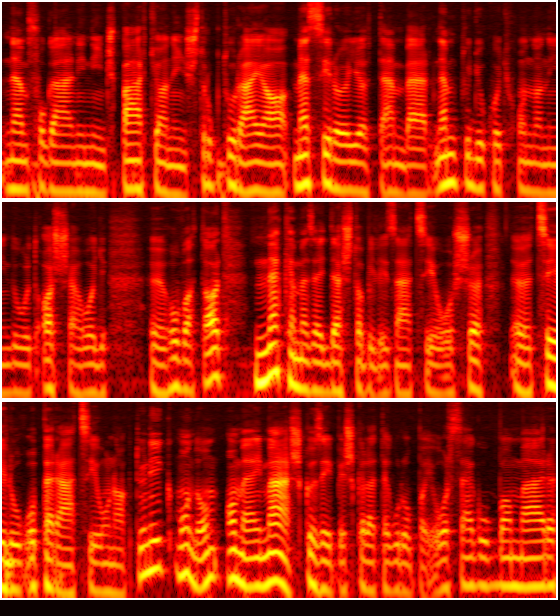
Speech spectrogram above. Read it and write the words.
nem fog állni, nincs pártja, nincs struktúrája, messziről jött ember, nem tudjuk, hogy honnan indult, az se, hogy hova tart. Nekem ez egy destabilizációs célú operációnak tűnik, mondom, amely más közép- és kelet-európai országokban már,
